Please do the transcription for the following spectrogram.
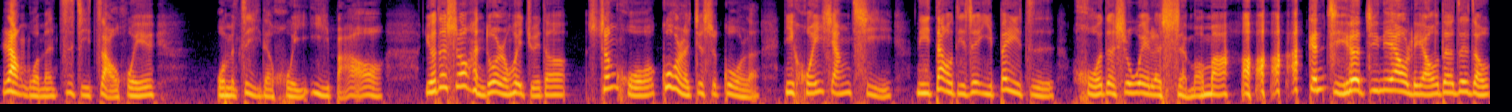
让我们自己找回我们自己的回忆吧。哦，有的时候很多人会觉得。生活过了就是过了，你回想起你到底这一辈子活的是为了什么吗？跟几个今天要聊的这种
